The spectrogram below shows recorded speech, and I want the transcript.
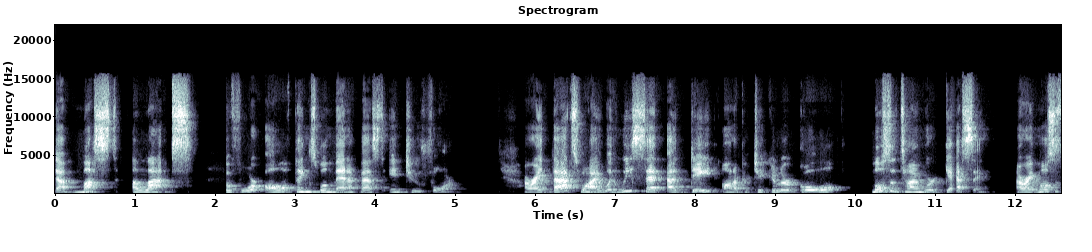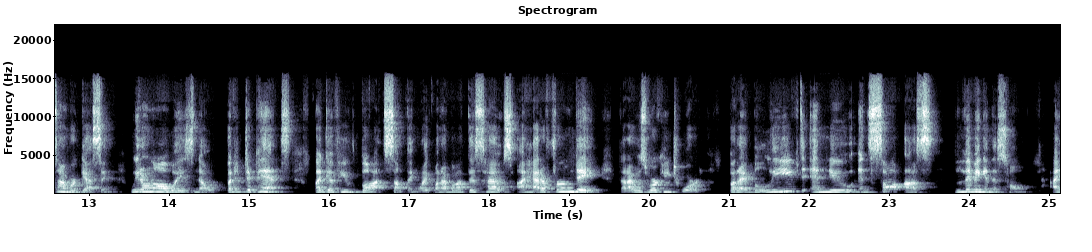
that must elapse before all things will manifest into form. All right, that's why when we set a date on a particular goal, most of the time we're guessing. All right, most of the time we're guessing. We don't always know, but it depends. Like if you've bought something, like when I bought this house, I had a firm date that I was working toward, but I believed and knew and saw us living in this home. I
